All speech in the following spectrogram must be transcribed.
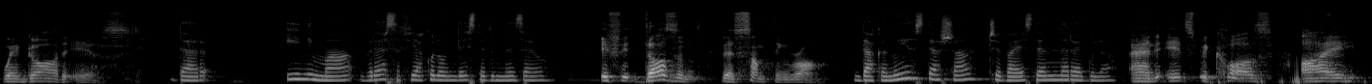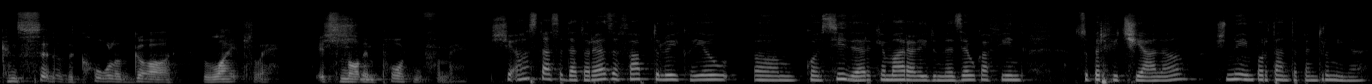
where God is. Dar inima vrea să fie acolo unde este Dumnezeu. If it doesn't, there's something wrong. Dacă nu este așa, ceva este în neregulă. And it's because I consider the call of God lightly. It's not important for me. Și asta se datorează faptului că eu um, consider chemarea lui Dumnezeu ca fiind superficială și nu e importantă pentru mine.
